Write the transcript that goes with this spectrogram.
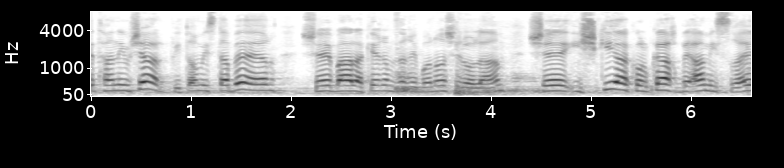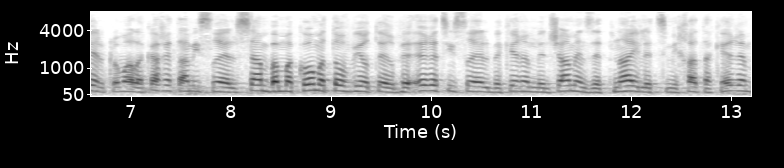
את הנמשל. פתאום מסתבר שבעל הכרם זה ריבונו של עולם, שהשקיע כל כך בעם ישראל, כלומר לקח את עם ישראל, שם במקום הטוב ביותר, בארץ ישראל, בכרם בן שמן, זה תנאי לצמיחת הכרם.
